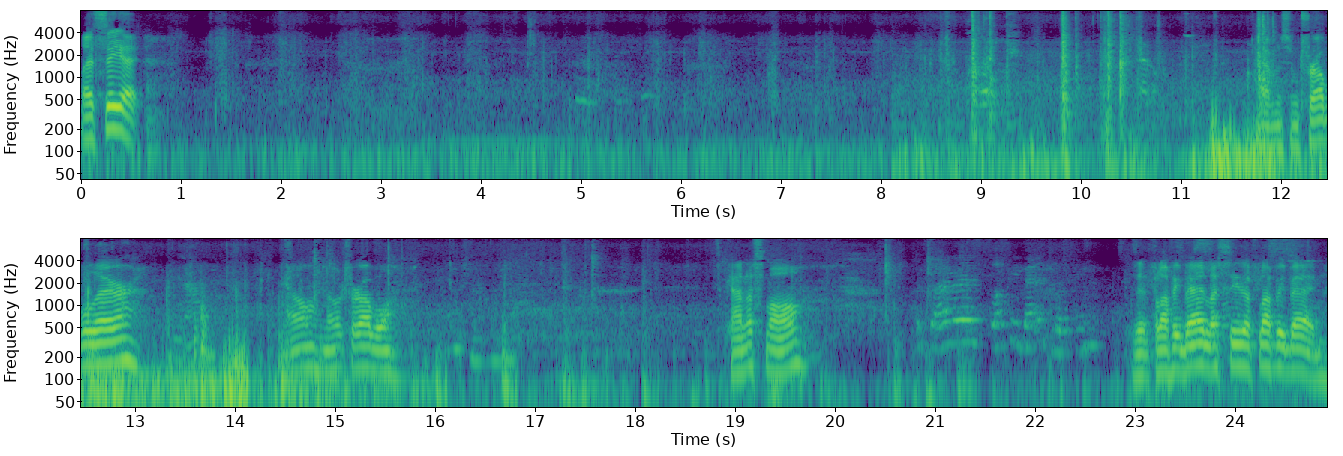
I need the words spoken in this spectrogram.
Let's see it. Having some trouble there? No. No, no trouble. It's kind of small. Is it fluffy bed? Let's see the fluffy bed.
